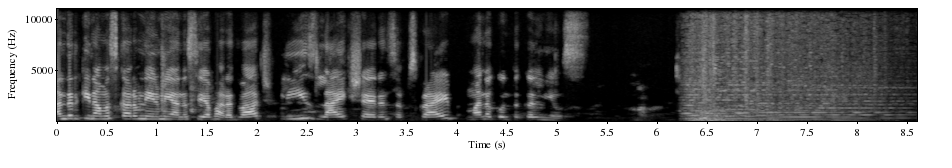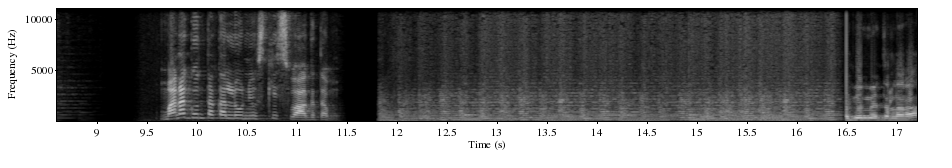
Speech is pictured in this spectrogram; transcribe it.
అందరికీ నమస్కారం. నేను మీ Anasuya Bharadwaj. Please like share and subscribe మన గుంతకల్ న్యూస్. మన గుంతకల్లు న్యూస్కి స్వాగతం. మిత్రులరా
